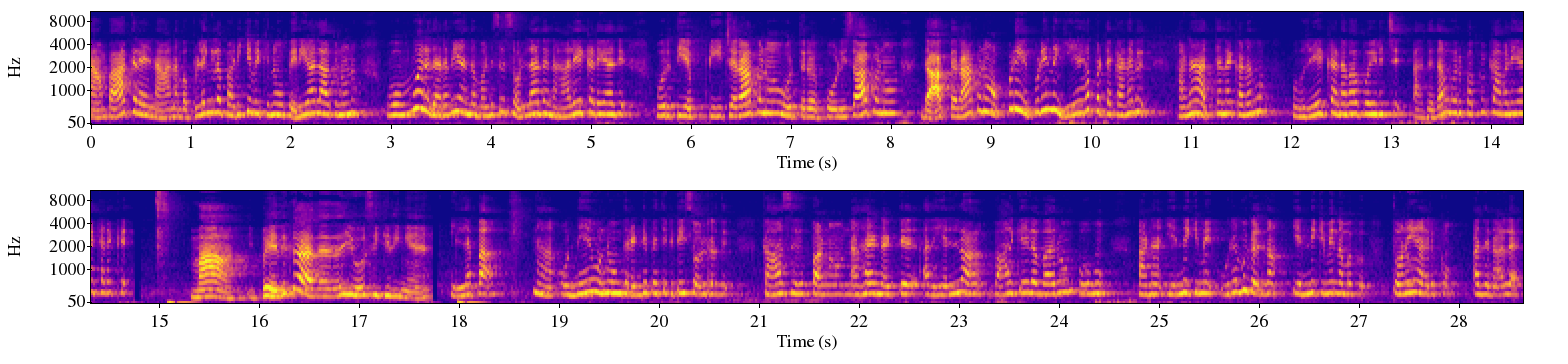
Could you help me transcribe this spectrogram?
நான் பாக்குறேன். நான் நம்ம பிள்ளைங்களை படிக்க வைக்கணும் பெரிய ஆள் ஆக்கணும்னு ஒவ்வொரு தடவையும் அந்த மனுஷன் சொல்லாத நாளே கிடையாது. ஒருத்திய டீச்சர் ஆக்கணும் ஒருத்தரை போலீஸ் ஆக்கணும் டாக்டர் ஆக்கணும் அப்படி இப்படின்னு ஏகப்பட்ட கனவு. ஆனால் அத்தனை கனவும் ஒரே கனவாக போயிடுச்சு. அதுதான் ஒரு பக்கம் கவலையாக கிடக்கு. மா இப்ப எதுக்கு அதை அதை யோசிக்கிறீங்க? இல்லப்பா நான் ஒன்னே ஒன்று உங்க ரெண்டு பேத்துக்கிட்டே சொல்றது. காசு பணம் நகை நட்டு அது எல்லாம் வாழ்க்கையில வரும் போகும். ஆனா என்னைக்குமே உறவுகள் தான். என்னைக்குமே நமக்கு துணையா இருக்கும். அதனால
